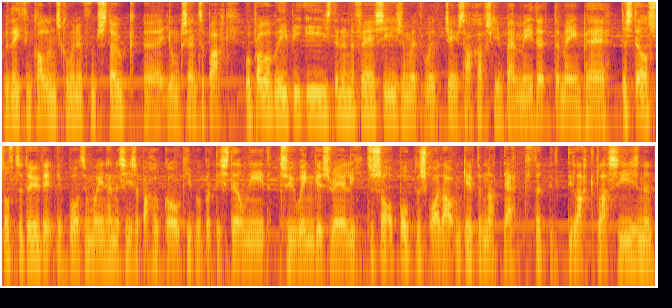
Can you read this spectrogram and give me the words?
with Nathan Collins coming in from Stoke, uh, young centre back. Will probably be eased in in the first season with, with James Tarkowski and Ben Mee, the, the main pair. There's still stuff to do. They, they've brought in Wayne Hennessey as a backup goalkeeper, but they still need two wingers really to sort of bulk the squad out and give them that depth that they, they lacked last season. And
